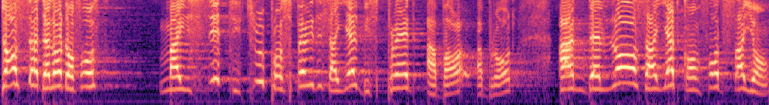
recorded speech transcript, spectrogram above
Thus said the Lord of hosts, my city through prosperity shall yet be spread about, abroad, and the Lord shall yet comfort Zion.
